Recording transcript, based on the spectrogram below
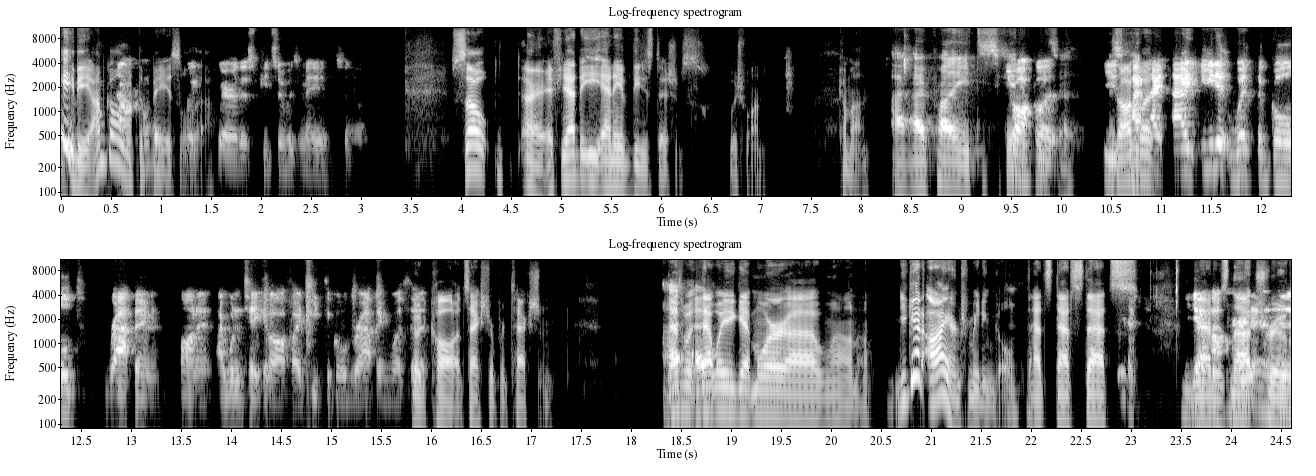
Maybe. I'm going with the basil like, though. where this pizza was made. So So, all right, if you had to eat any of these dishes, which one? Come on. I I probably eat the cicada Chocolate. pizza. Easy. Chocolate. I, I, I'd eat it with the gold wrapping on it. I wouldn't take it off. I'd eat the gold wrapping with Good it. Good call. It's extra protection. That's what I- that way you get more uh well, I don't know. You get iron from eating gold. That's that's that's Yeah. That is not true, It,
